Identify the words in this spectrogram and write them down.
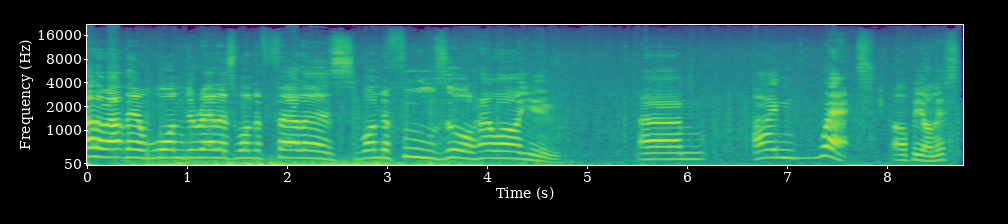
Hello out there, Wanderellas, Wanderfellas, Wanderfools all, how are you? Um, I'm wet, I'll be honest.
